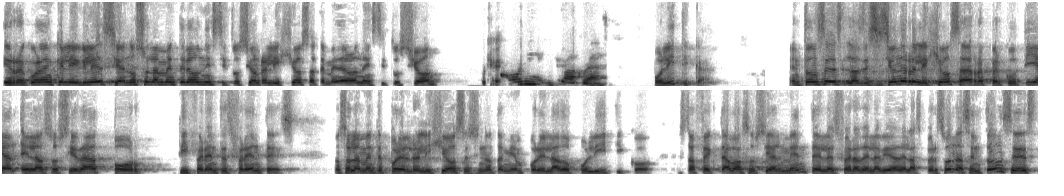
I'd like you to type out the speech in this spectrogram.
Y recuerden que la iglesia no solamente era una institución religiosa, también era una institución política. Entonces, las decisiones religiosas repercutían en la sociedad por diferentes frentes, no solamente por el religioso, sino también por el lado político. Esto afectaba socialmente la esfera de la vida de las personas. Entonces,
